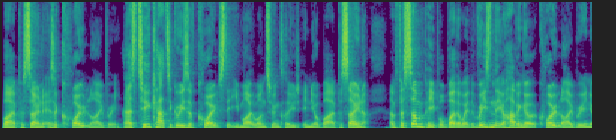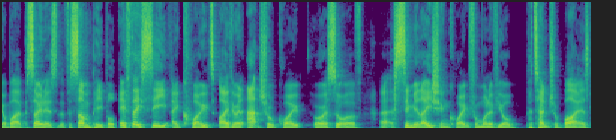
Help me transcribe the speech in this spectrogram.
buyer persona is a quote library. There's two categories of quotes that you might want to include in your buyer persona. And for some people, by the way, the reason that you're having a quote library in your buyer persona is that for some people, if they see a quote, either an actual quote or a sort of a simulation quote from one of your potential buyers,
